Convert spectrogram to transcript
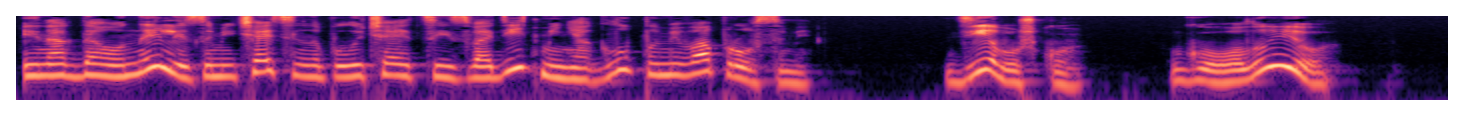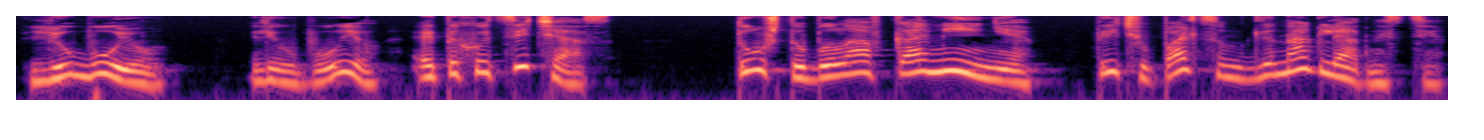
Иногда у Нелли замечательно получается изводить меня глупыми вопросами. «Девушку». «Голую?» «Любую». «Любую? Это хоть сейчас». «Ту, что была в камине». Тычу пальцем для наглядности.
